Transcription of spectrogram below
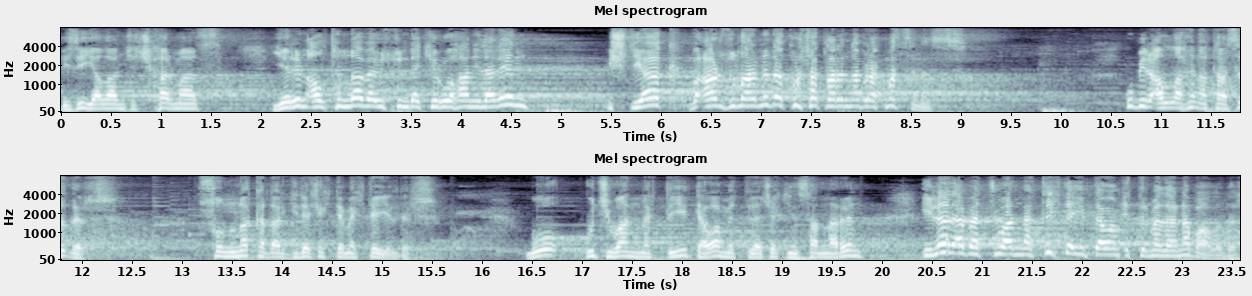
bizi yalancı çıkarmaz, yerin altında ve üstündeki ruhanilerin iştiyak ve arzularını da kursaklarında bırakmazsınız. Bu bir Allah'ın hatasıdır. Sonuna kadar gidecek demek değildir. Bu, bu civan mertliği devam ettirecek insanların ilel ebed civan mertlik deyip devam ettirmelerine bağlıdır.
